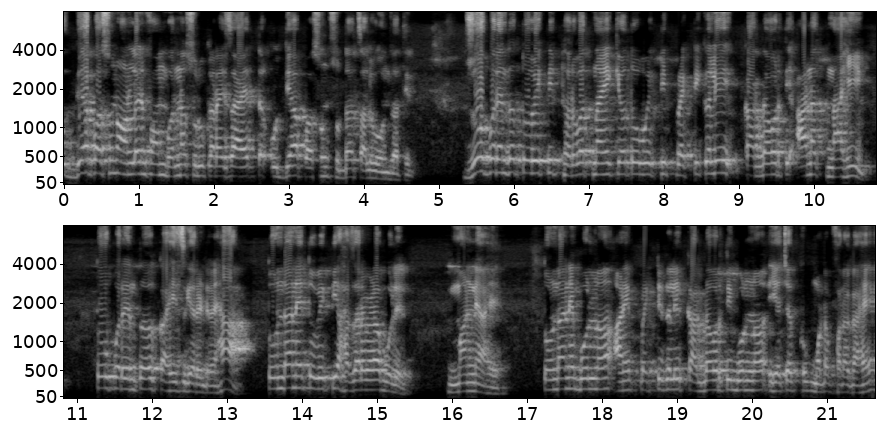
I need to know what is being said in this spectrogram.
उद्यापासून ऑनलाईन फॉर्म भरणं सुरू करायचं आहे तर उद्यापासून सुद्धा चालू होऊन जातील. जोपर्यंत तो व्यक्ती ठरवत नाही किंवा तो व्यक्ती प्रॅक्टिकली कागदावरती आणत नाही तोपर्यंत काहीच गॅरंटी नाही. हा तोंडाने तो व्यक्ती हजार वेळा बोलेल मान्य आहे. तोंडाने बोलणं आणि प्रॅक्टिकली कागदावरती बोलणं याच्यात खूप मोठा फरक आहे.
